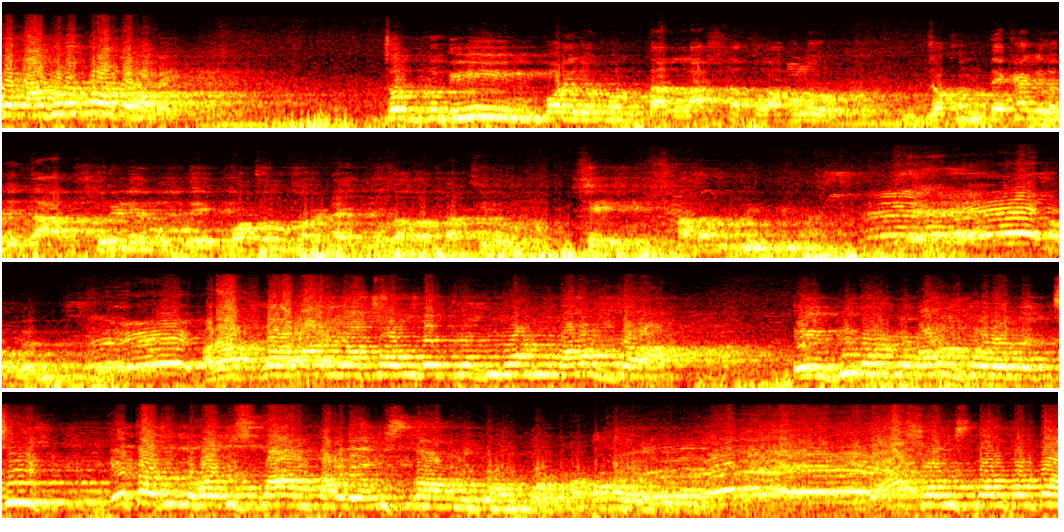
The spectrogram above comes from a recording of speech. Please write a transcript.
তাকে আগুনে পোড়াতে হবে। চোদ্দ দিন পরে যখন তার লাশটা তোলা হলো, যখন দেখা গেল যে তার শরীরের মধ্যে পচন ধরে বোঝা দরকার ছিল সে সাধারণ ব্যক্তি না। বলেন? আরে আপনার আমার এই আচরণ দেখে বিদর্মী মানুষ যারা, এই বিদর্মী মানুষগুলো বলতে চিফ এটা যদি হয় ইসলাম, তাহলে ইসলাম আমি গ্রহণ করব না। কথা বলে আসল ইসলাম কোনটা?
